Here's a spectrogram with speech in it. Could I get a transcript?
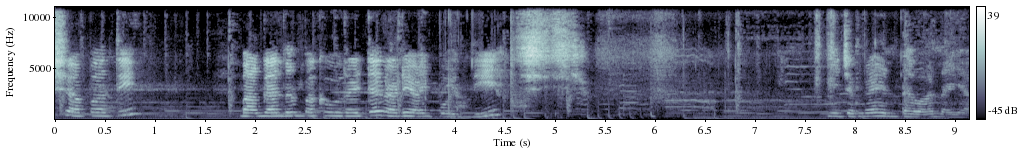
చపాతీ బంగాళదుంప కూర అయితే రెడీ అయిపోయింది. నిజంగా ఎంత బాగున్నాయా?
